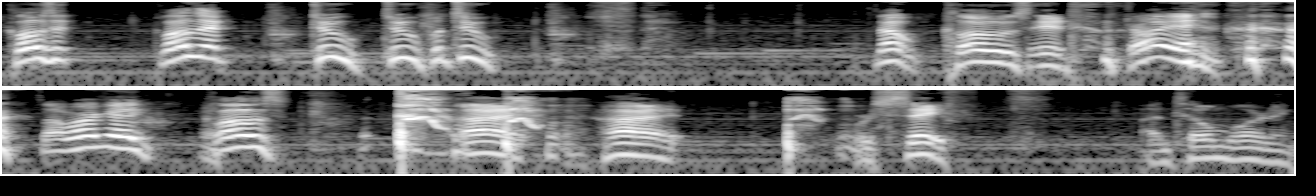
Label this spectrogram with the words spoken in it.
Close it. Close it. Two, two, put two. No, close it. Trying. it's not working. Close. all right. All right. We're safe until morning.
